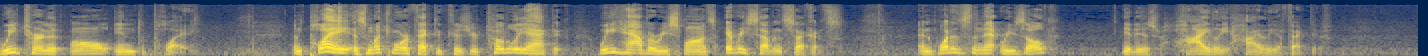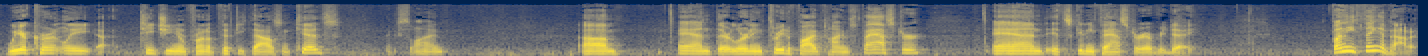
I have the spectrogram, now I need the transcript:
we turn it all into play. And play is much more effective because you're totally active. We have a response every seven seconds. And what is the net result? It is highly, highly effective. We are currently uh, teaching in front of 50,000 kids. Next slide. Um, and they're learning three to five times faster, and it's getting faster every day. Funny thing about it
